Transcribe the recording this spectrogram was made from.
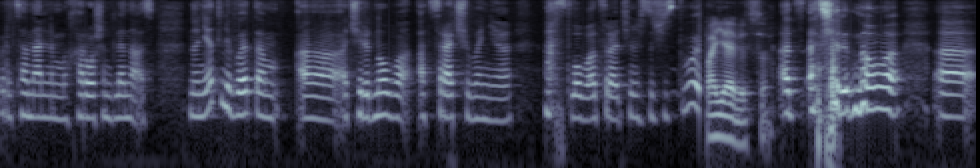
рациональным и хорошим для нас. Но нет ли в этом э, очередного отсрачивания, слово отсрачивание существует? Появится. От, очередного э,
